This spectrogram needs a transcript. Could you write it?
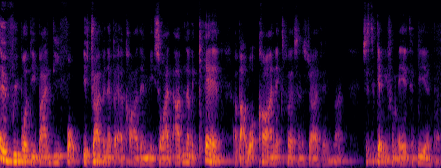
everybody by default is driving a better car than me. So I, I've never cared about what car next person's driving, like just to get me from A to B and that.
